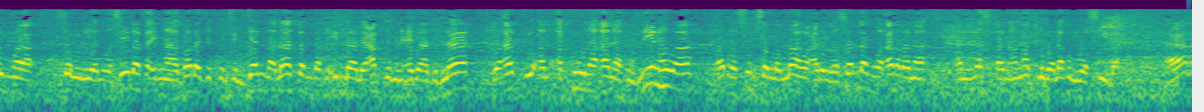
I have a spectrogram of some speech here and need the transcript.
ثم صلوا لي الوسيلة فإنها درجه في الجنة لا تنبغي إلا لعبد من عباد الله وأرجو أن أكون أنا هو، مين هو؟ الرسول صلى الله عليه وسلم وأمرنا أن نطلب له الوسيلة ها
